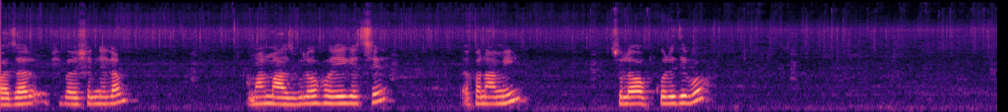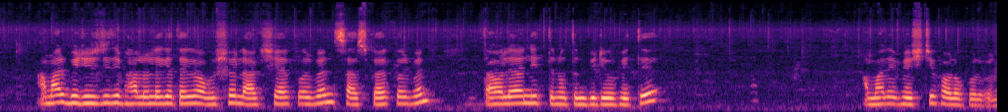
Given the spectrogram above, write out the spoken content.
বাজার প্রিপারেশন নিলাম। আমার মাছগুলো হয়ে গেছে। এখন আমি চুলা অফ করে দেব। আমার ভিডিও যদি ভালো লেগে থাকে অবশ্যই লাইক শেয়ার করবেন সাবস্ক্রাইব করবেন। তাহলে নিত্য নতুন ভিডিও পেতে আমার এই পেজটি ফলো করবেন।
